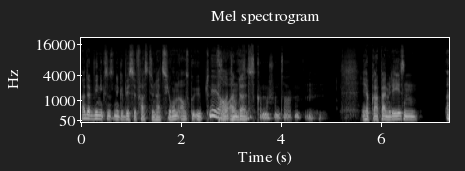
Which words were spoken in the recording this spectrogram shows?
hat er wenigstens eine gewisse Faszination ausgeübt, Ja, Frau doch, Anders. das kann man schon sagen. Mhm. Ich habe gerade beim Lesen äh,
